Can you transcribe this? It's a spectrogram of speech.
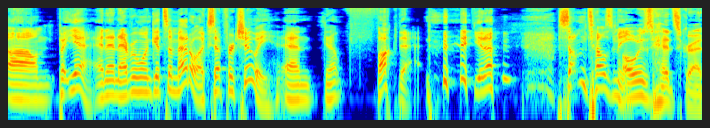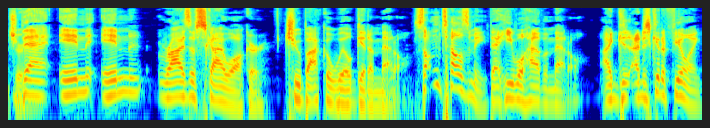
um, but yeah, and then everyone gets a medal except for Chewie, and you know, fuck that. you know, something tells me Always head scratcher. that in in Rise of Skywalker, Chewbacca will get a medal. Something tells me that he will have a medal. I, get, I just get a feeling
